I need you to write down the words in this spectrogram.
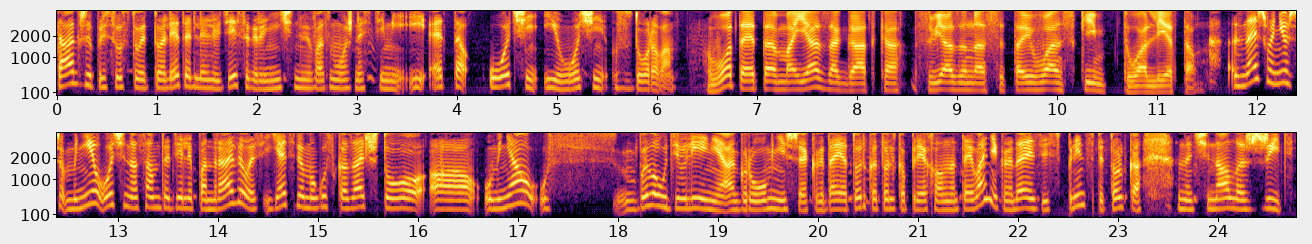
также присутствуют туалеты для людей с ограниченными возможностями. И это очень и очень здорово. Вот это моя загадка, связана с тайванским туалетом. Знаешь, Ванюша, мне очень на самом-то деле понравилось. Я тебе могу сказать, что э, у меня было удивление огромнейшее, когда я только-только приехала на Тайвань, и когда я здесь, в принципе, только начинала жить.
